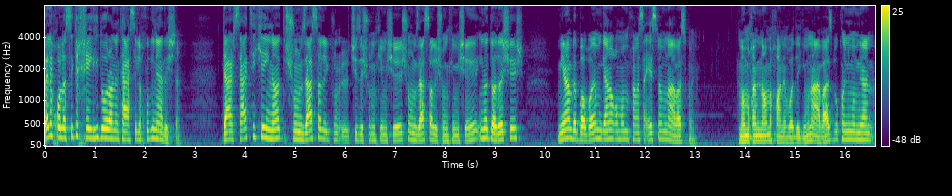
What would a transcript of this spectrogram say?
ولی خلاصه که خیلی دوران تحصیل خوبی نداشتن. در سطحی که اینا 16 سال چیزشون که میشه 16 سالشون که میشه اینو داداشش میرن به بابای میگن آقا ما می‌خوایم مثلا اسممون رو عوض کنیم. ما می‌خوایم نام خانوادگیمون رو عوض بکنیم و میرن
